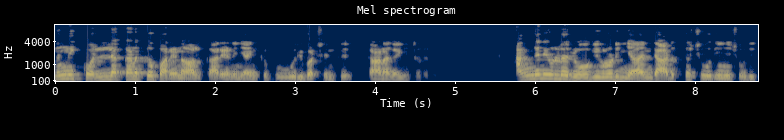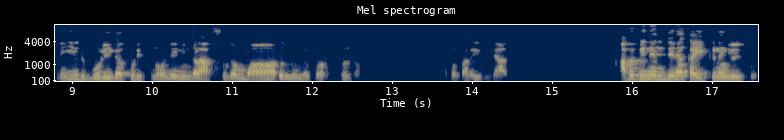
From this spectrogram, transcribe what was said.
നിങ്ങൾ ഈ കൊല്ലക്കണക്ക് പറയുന്ന ആൾക്കാരെയാണ് ഞാൻ എനിക്ക് ഭൂരിപക്ഷം എനിക്ക് കാണാൻ കഴിഞ്ഞിട്ടുള്ളത്. അങ്ങനെയുള്ള രോഗികളോട് ഞാൻ എന്റെ അടുത്ത ചോദ്യം ഞാൻ ചോദിക്കുന്നത് ഈ ഒരു ഗുളിക കുടിക്കുന്നതുകൊണ്ട് നിങ്ങൾ അസുഖം മാറും നിങ്ങൾക്ക് ഉറപ്പുണ്ടോ? അപ്പൊ പറയില്ല. അപ്പൊ പിന്നെ എന്തിനാ കഴിക്കണമെന്ന് ചോദിക്കും.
